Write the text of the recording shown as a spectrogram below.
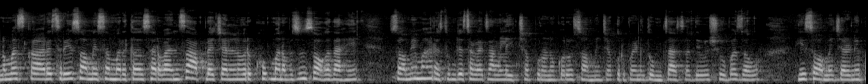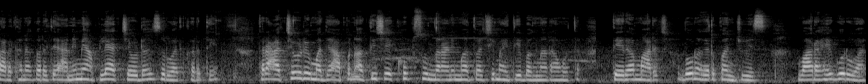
नमस्कार श्री स्वामी समर्थ सर्वांचं आपल्या चॅनलवर खूप मनापासून स्वागत आहे. स्वामी महाराज तुमच्या सगळ्या चांगल्या इच्छा पूर्ण करू. स्वामींच्या कृपेने तुमचा असा दिवस शुभ जाऊ ही स्वामीचरणी प्रार्थना करते आणि मी आपल्या आजच्या व्हिडिओला सुरुवात करते. तर आजच्या व्हिडिओमध्ये आपण अतिशय खूप सुंदर आणि महत्त्वाची माहिती बघणार आहोत. तेरा मार्च दोन हजार पंचवीस. वार आहे गुरुवार.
